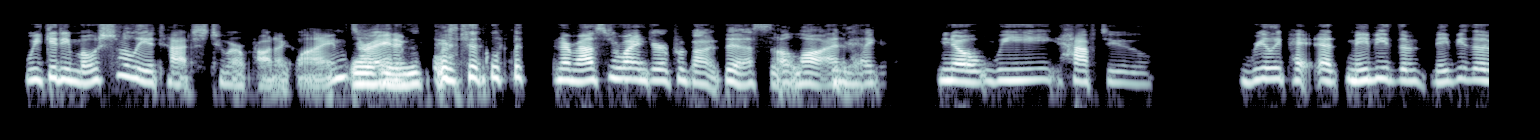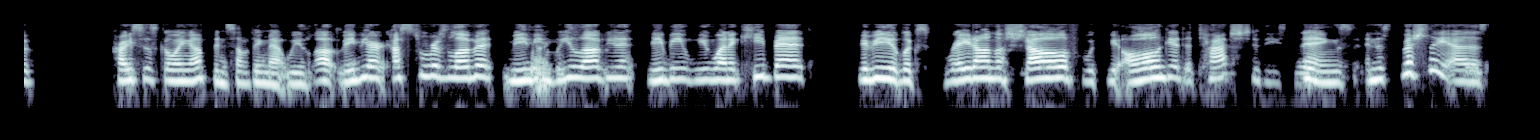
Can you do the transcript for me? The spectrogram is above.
we get emotionally attached to our product lines, right? And Mhm. in our mastermind group about this a lot. Mhm. Like, you know, we have to really pay uh, maybe the maybe the price is going up in something that we love. Maybe our customers love it. Maybe Right. we love it. Maybe we want to keep it. maybe it looks great on the shelf. We, we all get attached to these things. And especially as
